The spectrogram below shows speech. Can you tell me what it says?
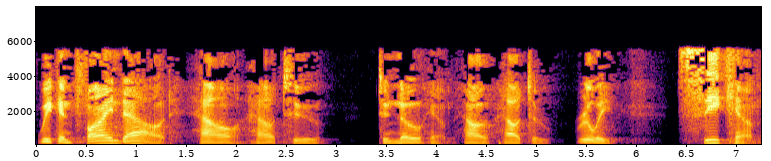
we can find out how, how to, to know him, how, how to really seek him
